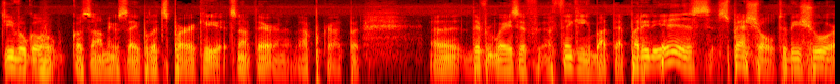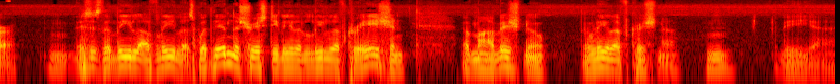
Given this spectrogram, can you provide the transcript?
Jiva Goswami would say, well, it's Parakiya, it's not there in the Aprakat, but uh, different ways of, of, thinking about that. But it is special, to be sure. This is the Leela of Leelas. Within the Srishti Leela, the Leela of creation of Mahavishnu, the Leela of Krishna, hmm, the, uh,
